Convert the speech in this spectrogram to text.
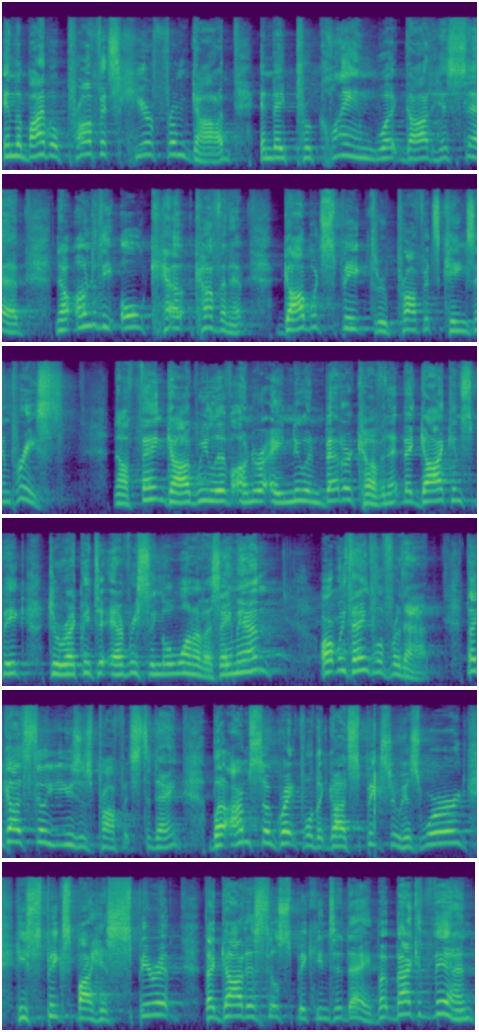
In the Bible, prophets hear from God and they proclaim what God has said. Now, under the Old Covenant, God would speak through prophets, kings, and priests. Now, thank God we live under a new and better covenant that God can speak directly to every single one of us. Amen? Aren't we thankful for that? That God still uses prophets today, but I'm so grateful that God speaks through His Word. He speaks by His Spirit, that God is still speaking today. But back then,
